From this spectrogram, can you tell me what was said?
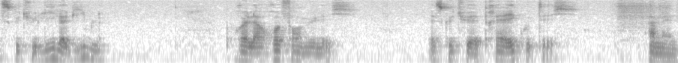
est-ce que tu lis la Bible pourrait la reformuler? Est-ce que tu es prêt à écouter? Amen.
